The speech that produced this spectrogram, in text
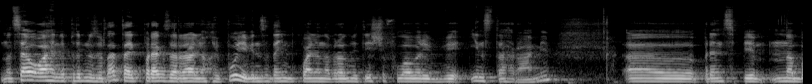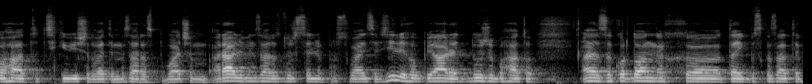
на це уваги не потрібно звертати, так як проект зараз реально хайпує. Він за день буквально набрав 2000 фоловерів в інстаграмі. В принципі, набагато цікавіше. Давайте ми зараз побачимо. Реально він зараз дуже сильно просувається в зілі, його піарять дуже багато закордонних, так як би сказати,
